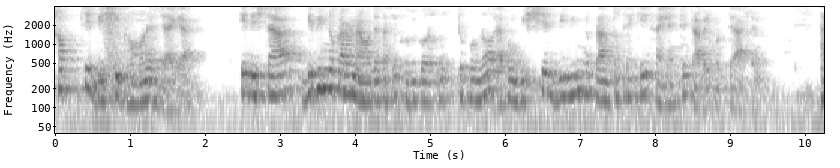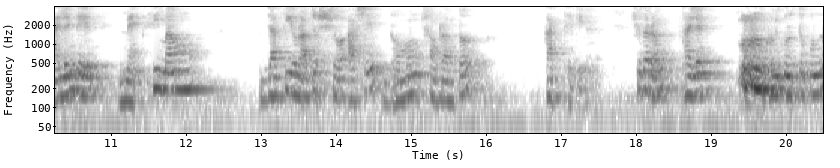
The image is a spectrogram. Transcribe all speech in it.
সবচেয়ে বেশি ভ্রমণের জায়গা, এই দেশটা বিভিন্ন কারণে আমাদের কাছে খুবই গুরুত্বপূর্ণ এবং বিশ্বের বিভিন্ন প্রান্ত থেকে থাইল্যান্ডে ট্রাভেল করতে আসেন। থাইল্যান্ডের ম্যাক্সিমাম জাতীয় রাজস্ব আসে ভ্রমণ সংক্রান্ত কাজ থেকে। সুতরাং থাইল্যান্ড খুবই গুরুত্বপূর্ণ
